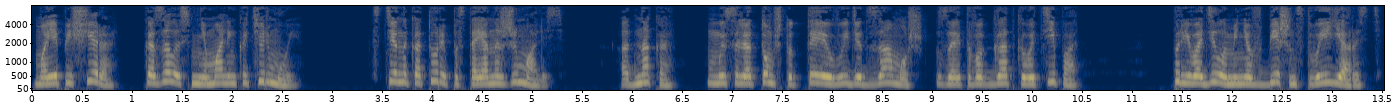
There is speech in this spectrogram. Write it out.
Моя пещера казалась мне маленькой тюрьмой, стены которой постоянно сжимались. Однако мысль о том, что Тея выйдет замуж за этого гадкого типа, приводила меня в бешенство и ярость.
